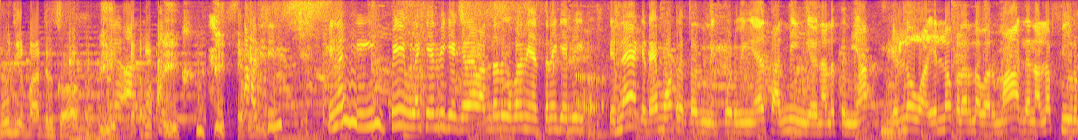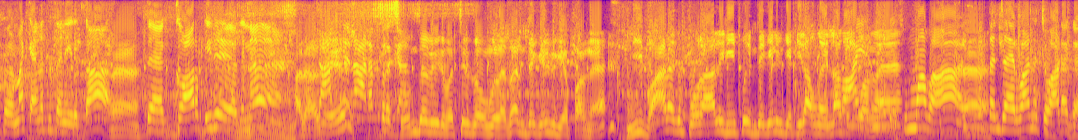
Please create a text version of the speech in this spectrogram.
மூஞ்சிய பார்த்துருக்கோம். என்ன நீ இப்ப இவ்வளவு கேள்வி கேக்குற? வந்ததுக்கு அப்புறம் நீ எத்தனை கேள்வி என்ன? கேட்ட மோட்டர் எத்தனை மணிக்கு போடுவீங்க? தண்ணி இங்க நல்ல தண்ணியா? எல்லோ எல்லோ கலர்ல வருமா? இல்ல நல்லா பியூரிஃபை வருமா கிணத்து தண்ணி இருக்கா? ஆ. த- கார் இது என்ன? அதாவது சொந்த வீடு வச்சிருக்கவங்கள தான் இந்த கேள்வி கேட்பாங்க. நீ வாடகை போற ஆளு நீ இப்போ இந்த கேள்வி கேட்டீங்கன்னா அவங்க என்ன சொல்லுவாங்க. சும்மாவா இருபத்தஞ்சாயிரம் ரூபான்னு வாடகை.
